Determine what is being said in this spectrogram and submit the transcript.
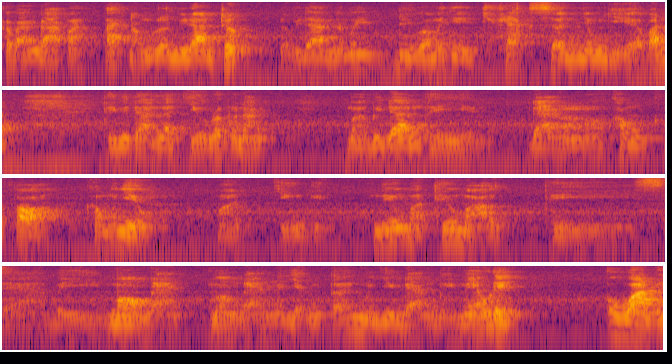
các- bạn đạp á, tác động lên bidan trước rồi bidan nó mới đi qua mấy cái khác sên nhông dĩa bánh. Thì bidan là chịu rất là nặng mà bidan thì đạn nó không có to không có nhiều mà chỉ nếu mà thiếu mỡ thì sẽ bị mòn đạn. Mòn đạn nó dẫn tới nguyên viên đạn bị méo đi. Ô quan á,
